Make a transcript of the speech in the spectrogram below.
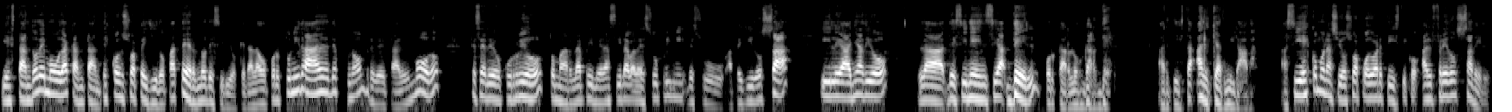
y estando de moda cantantes con su apellido paterno, decidió que era la oportunidad de nombre de tal modo que se le ocurrió tomar la primera sílaba de su, de su apellido Sa y le añadió la desinencia del por Carlos Gardel, artista al que admiraba. Así es como nació su apodo artístico Alfredo Sadel,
